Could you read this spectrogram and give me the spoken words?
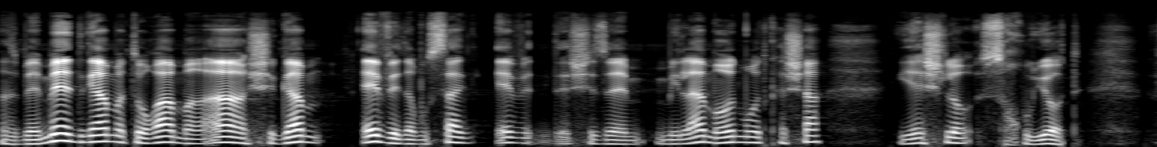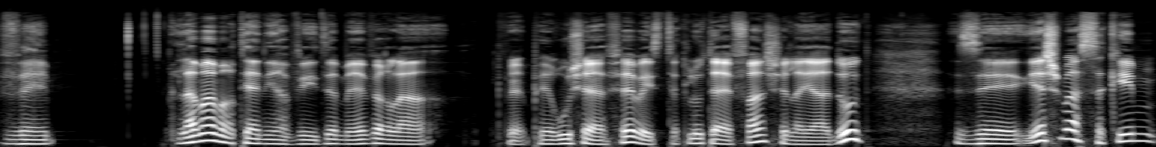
אז באמת, גם התורה מראה שגם עבד, המושג עבד, שזו מילה מאוד מאוד קשה, יש לו זכויות. ולמה אמרתי אני אביא את זה מעבר לפירוש היפה וההסתכלות היפה של היהדות? זה, יש בעסקים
